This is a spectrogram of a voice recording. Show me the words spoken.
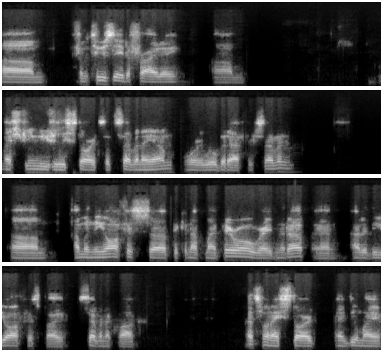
um, from Tuesday to Friday. Um, my stream usually starts at 7 a.m. or a little bit after 7. Um, I'm in the office uh, picking up my payroll, writing it up, and out of the office by 7 o'clock. That's when I start. I do my,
